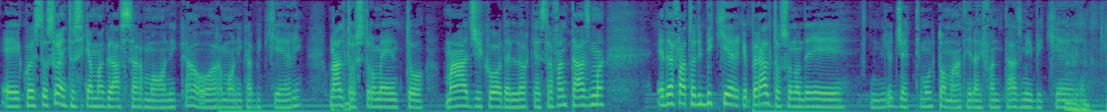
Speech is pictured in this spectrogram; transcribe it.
e questo strumento si chiama glass armonica o armonica bicchieri, un altro strumento magico dell'orchestra fantasma ed è fatto di bicchieri che peraltro sono dei- degli oggetti molto amati dai fantasmi bicchieri, è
